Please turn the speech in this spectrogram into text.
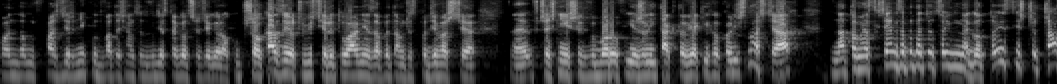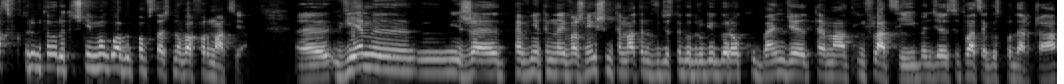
będą w październiku 2023 roku. Przy okazji oczywiście rytualnie zapytam, czy spodziewasz się e, wcześniejszych wyborów, jeżeli tak, to w jakich okolicznościach. Natomiast chciałem zapytać o co innego. To jest jeszcze czas, w którym teoretycznie mogłaby powstać nowa formacja. E, wiemy, mm, że pewnie tym najważniejszym tematem 2022 roku będzie temat inflacji, będzie sytuacja gospodarcza.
